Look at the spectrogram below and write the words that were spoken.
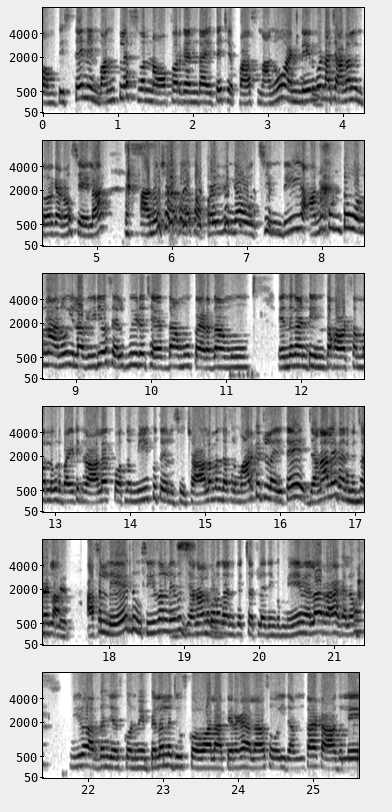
పంపిస్తే నేను వన్ ప్లస్ వన్ ఆఫర్ కింద అయితే చెప్పేస్తున్నాను. అండ్ నేను కూడా నా ఛానల్ ఇంతవరకు అనౌన్స్ చేయాల. అనుష సర్ప్రైజింగ్గా వచ్చింది. అనుకుంటూ ఉన్నాను ఇలా వీడియో సెల్ఫ్ వీడియో చేద్దాము పెడదాము. ఎందుకంటే ఇంత హాట్ సమ్మర్లో కూడా బయటికి రాలేకపోతున్నాం. మీకు తెలుసు చాలా మంది అసలు మార్కెట్లో అయితే జనాలే కనిపించట్లేదు అసలు లేదు సీజన్ లేదు జనాలు కూడా కనిపించట్లేదు. ఇంకా మేము ఎలా రాగలం? మీరు అర్థం చేసుకోండి. మేము పిల్లల్ని చూసుకోవాలా తిరగాల? సో ఇదంతా కాదులే.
